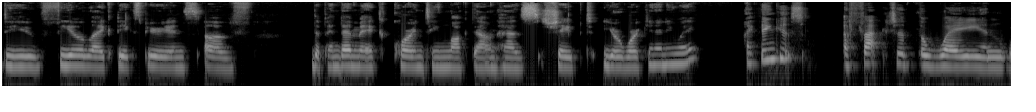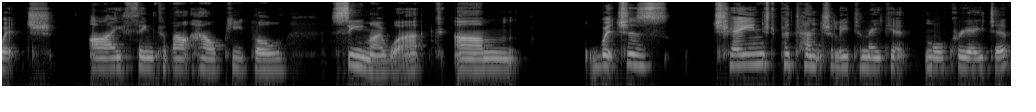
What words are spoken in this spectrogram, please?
Do you feel like the experience of the pandemic, quarantine, lockdown has shaped your work in any way? I think it's affected the way in which I think about how people see my work, um, which has changed potentially to make it more creative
